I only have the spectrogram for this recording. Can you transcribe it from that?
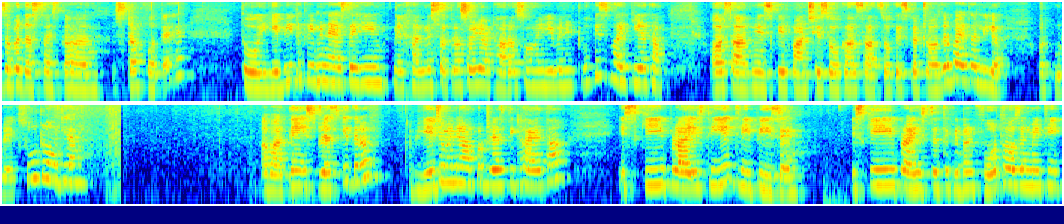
ज़बरदस्त सा इसका स्टफ़ होता है। तो ये भी तकरीबन ऐसे ही, मेरे ख्याल में सत्रह सौ या अठारह सौ में ये मैंने टू पीस बाई किया था और साथ में इसके पाँच छः सौ का, सात सौ का इसका ट्राउज़र बाई कर लिया और पूरा एक सूट हो गया। अब आते हैं इस ड्रेस की तरफ़। अब ये जो मैंने आपको ड्रेस दिखाया था, इसकी प्राइस थी, ये थ्री पीस है। इसकी प्राइस तकरीबन फोर थाउज़ेंड में थी।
